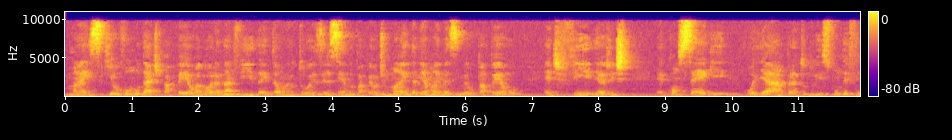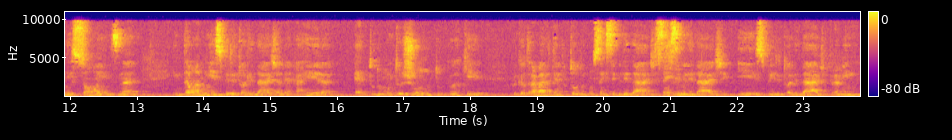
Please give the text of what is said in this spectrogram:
mas que eu vou mudar de papel agora na vida. Então eu estou exercendo o papel de mãe da minha mãe, mas meu papel é de filha. A gente é, consegue olhar para tudo isso com definições, né? Então a minha espiritualidade, a minha carreira é tudo muito junto, porque porque eu trabalho o tempo todo com sensibilidade. Sensibilidade e espiritualidade, para mim,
